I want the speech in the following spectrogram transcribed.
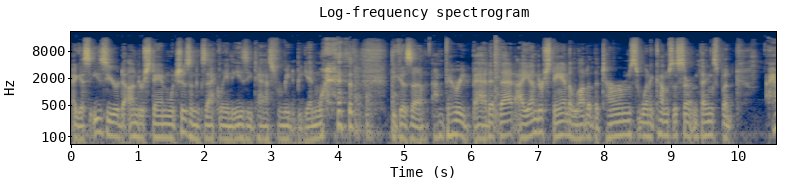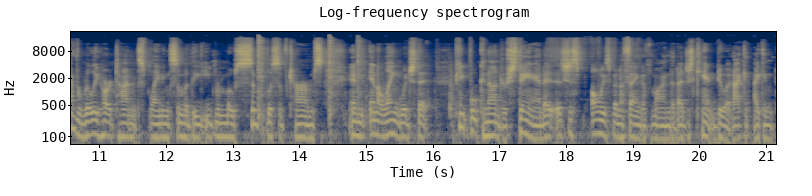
I guess, easier to understand, which isn't exactly an easy task for me to begin with because uh, I'm very bad at that. I understand a lot of the terms when it comes to certain things, but I have a really hard time explaining some of the even most simplest of terms in, in a language that people can understand. It's just always been a thing of mine that I just can't do it. I can I can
